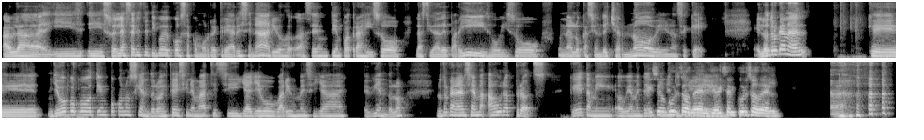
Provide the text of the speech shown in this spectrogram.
habla y, suele hacer este tipo de cosas como recrear escenarios. Hace un tiempo atrás hizo la ciudad de París o hizo una locación de Chernóbil, no sé qué. El otro canal que llevo poco tiempo conociéndolo, este de Cinematics y ya llevo varios meses ya eh, viéndolo. El otro canal se llama Aura Prots, que también obviamente... Hice un curso de él, yo hice el curso de él.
